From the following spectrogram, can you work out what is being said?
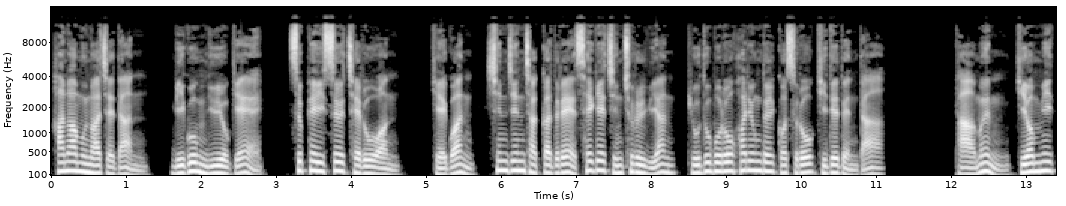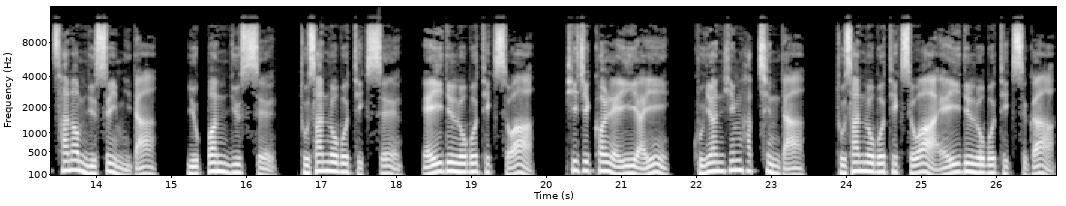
한화문화재단 미국 뉴욕의 스페이스 제로원 개관 신진 작가들의 세계 진출을 위한 교두보로 활용될 것으로 기대된다. 다음은 기업 및 산업 뉴스입니다. 6번 뉴스 두산 로보틱스 에이딜 로보틱스와 피지컬 AI 구현 힘 합친다. 두산 로보틱스와 에이딜 로보틱스가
